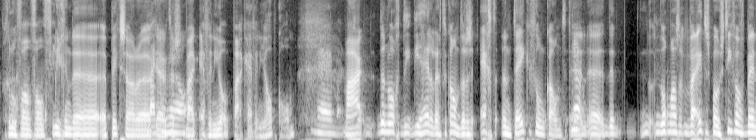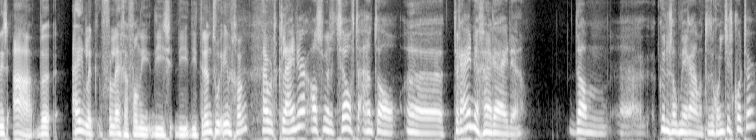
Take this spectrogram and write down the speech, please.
genoeg van, van vliegende Pixar-characters waar, ik even niet op- waar ik even niet op kom. Nee, maar, Maar dan nog, die, die hele rechterkant, dat is echt een tekenfilmkant. Ja. En de, n- nogmaals, waar ik dus positief over ben, is A, we eindelijk verleggen van die, die, die, die tramtour-ingang. hij wordt kleiner. Als we met hetzelfde aantal eh, treinen gaan rijden, dan eh, kunnen ze ook meer aan, want de rondje is korter.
